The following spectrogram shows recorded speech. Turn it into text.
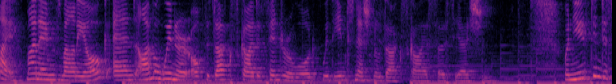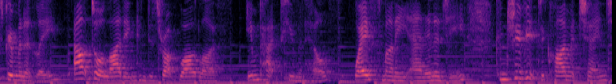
Hi, my name is Marnie Ogg and I'm a winner of the Dark Sky Defender Award with the International Dark Sky Association. When used indiscriminately, outdoor lighting can disrupt wildlife, impact human health, waste money and energy, contribute to climate change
